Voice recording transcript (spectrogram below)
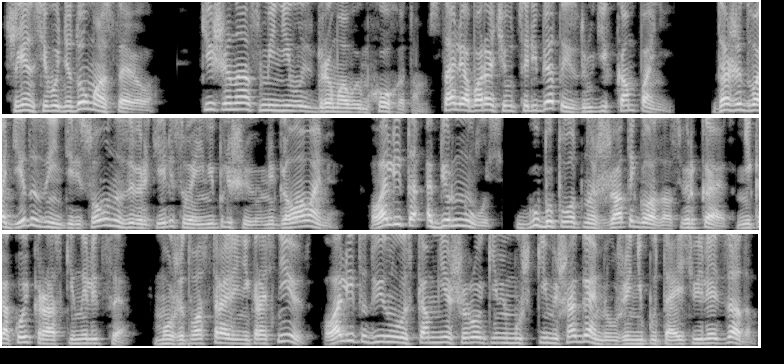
член сегодня дома оставила?» Тишина сменилась громовым хохотом. Стали оборачиваться ребята из других компаний. Даже два деда заинтересованно завертели своими плешивыми головами. Лолита обернулась, губы плотно сжаты, глаза сверкают. Никакой краски на лице. Может, в Австралии не краснеют? Лолита двинулась ко мне широкими мужскими шагами, уже не пытаясь вилять задом.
